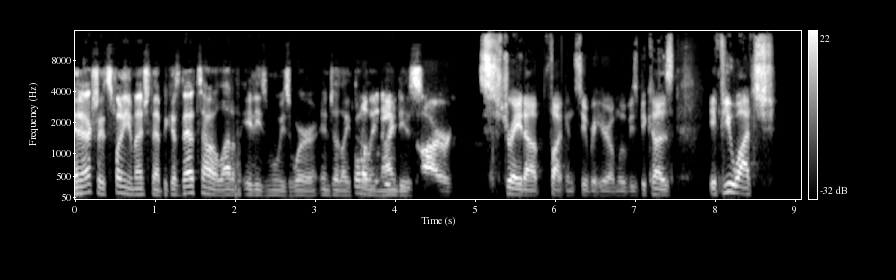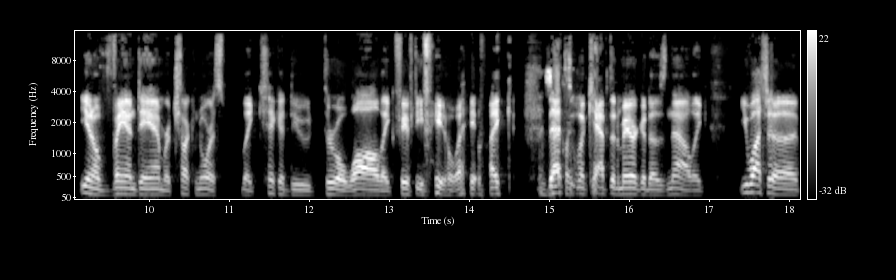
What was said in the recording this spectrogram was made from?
And actually, it's funny you mention that because that's how a lot of 80s movies were into like the Well, early the 90s. 80s are straight up fucking superhero movies because if you watch you know Van Damme or Chuck Norris like kick a dude through a wall like 50 feet away. like Exactly. that's what Captain America does now. Like you watch a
